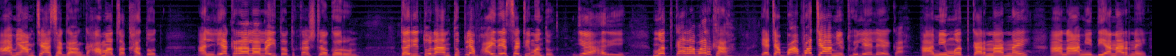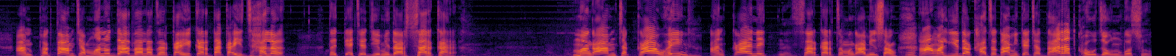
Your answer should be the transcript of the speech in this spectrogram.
आम्ही आमच्या अशा घा घामाचं खातो आणि लेकराला लाईतो कष्ट करून. तरी तुला आणि तुपल्या फायद्यासाठी म्हणतो जय हरी मत करा बरं का. याच्या बापाचे आम्ही ठुलेले आहे का? आम्ही मत करणार नाही आणि आम्ही देणार नाही. आणि फक्त आमच्या मनोदादाला जर काही करता काही झालं तर त्याचे जिम्मेदार सरकार मग आमचं का होईन? आणि काय नाही सरकारचं मग आम्ही सांगू. आम्हाला इदं खाचं तर आम्ही त्याच्या दारात खाऊ जाऊन बसू.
